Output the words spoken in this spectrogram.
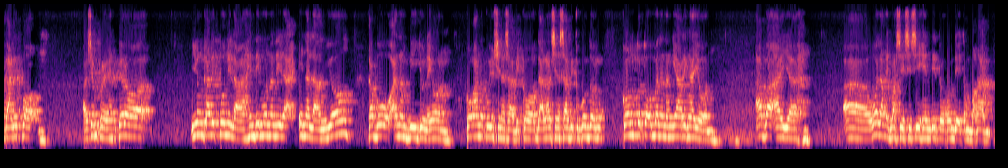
nagalit po. Ah, Siyempre, pero yung galit po nila, hindi mo na nila inalam yung kabuuan ng video na yon. Kung ano po yung sinasabi ko. Dahil ang sinasabi ko po doon, kung totoo man na nangyari ngayon, aba ay ah, ah, walang ibang sisisihin dito kundi itong bangag.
